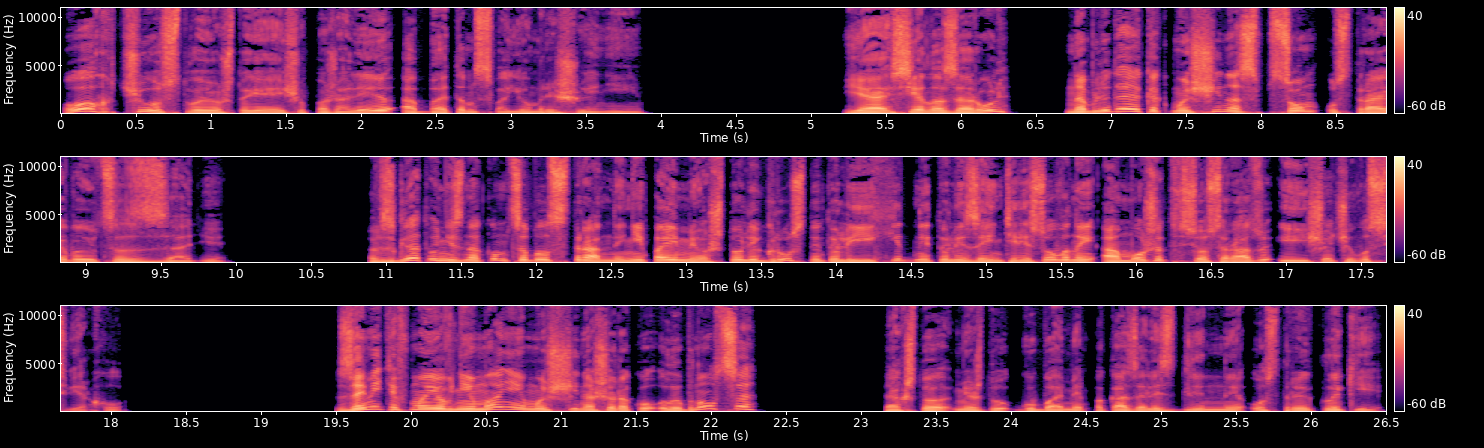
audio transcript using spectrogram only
Ох, чувствую, что я еще пожалею об этом своем решении. Я села за руль наблюдая, как мужчина с псом устраиваются сзади. Взгляд у незнакомца был странный, не поймешь, то ли грустный, то ли ехидный, то ли заинтересованный, а может, все сразу и еще чего сверху. Заметив мое внимание, мужчина широко улыбнулся, так что между губами показались длинные острые клыки.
